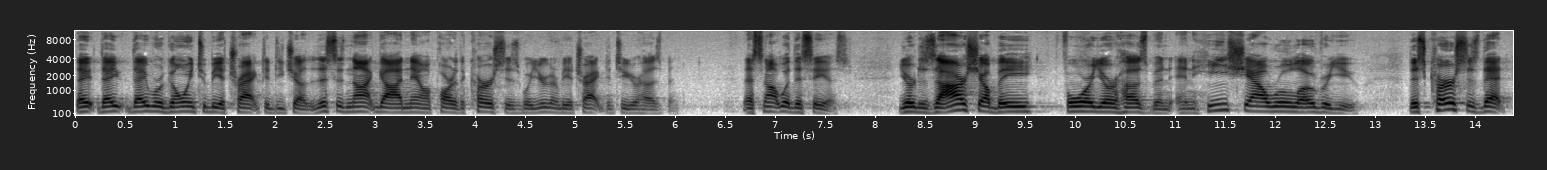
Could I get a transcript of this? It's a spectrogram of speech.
they, they, they were going to be attracted to each other. This is not God now a part of the curses where you're going to be attracted to your husband. That's not what this is. Your desire shall be for your husband, and he shall rule over you. This curse is that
